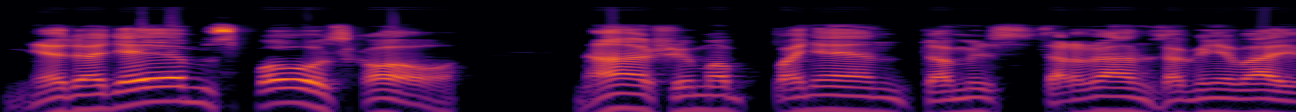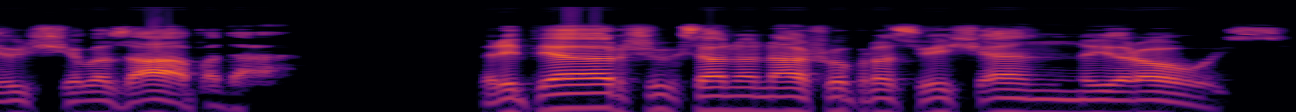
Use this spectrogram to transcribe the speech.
«Не дадим спуску нашим оппонентам из стран загнивающего Запада, припершихся на нашу просвященную Русь.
